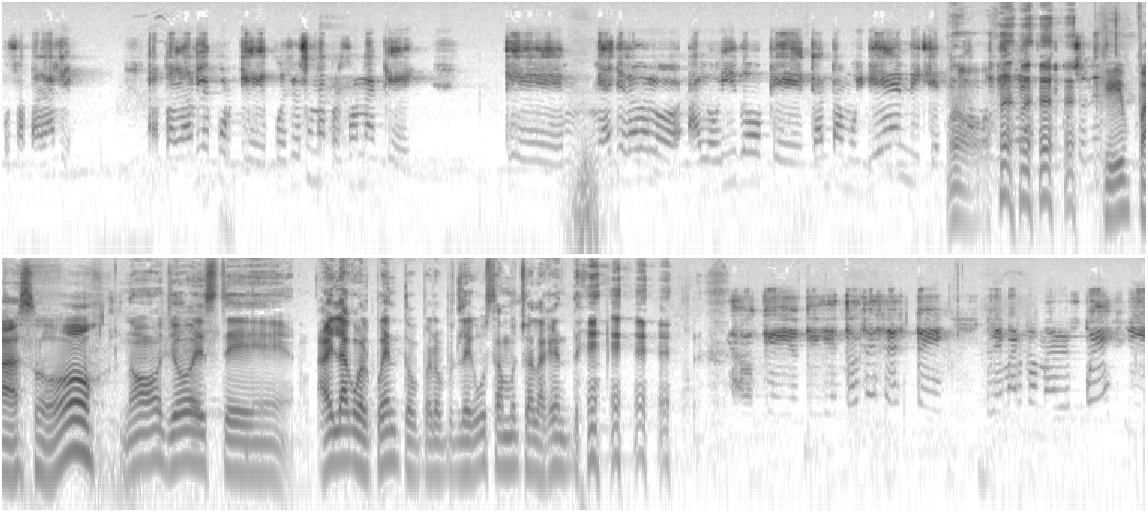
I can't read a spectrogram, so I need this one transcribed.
pues a pagarle, a pagarle porque pues es una persona que, que me ha llegado a lo- al oído que canta muy bien y que toca No. muy bien las percusiones. ¿Qué pasó? No, yo este, ahí le hago el cuento, pero pues le gusta mucho a la gente. Ah, Ok, ok, entonces, este, le marco más después y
